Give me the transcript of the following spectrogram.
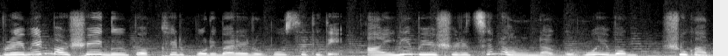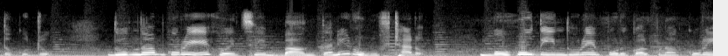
প্রেমের মাসে দুই পক্ষের পরিবারের উপস্থিতিতে আইনি বিয়ে সেরেছেন অনন্যা গুহ এবং সুকান্ত কুটু। ধুমধাম করে হয়েছে বাগদানের অনুষ্ঠানও। বহু দিন ধরে পরিকল্পনা করে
